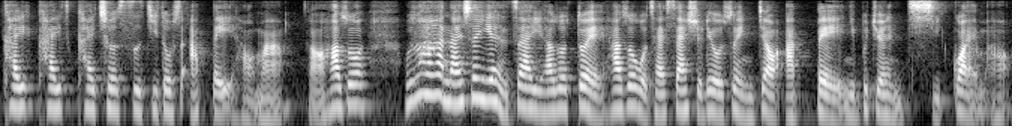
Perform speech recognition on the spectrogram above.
开开开车司机都是阿伯，好吗？”好，他说：“我说他男生也很在意。”他说：“对，他说我才三十六岁，你叫我阿伯，你不觉得很奇怪吗？”哈，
